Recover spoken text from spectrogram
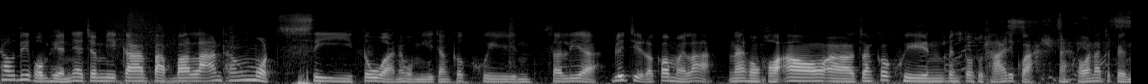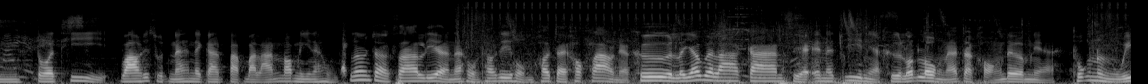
เท่าที่ผมเห็นเนี่ยจะมีการปรับบาลานซ์ทั้งหมด 4 ตัวนะผมมีจังก็ควีนซาเลียบริจิตแล้วก็มอยล่านะผมขอเอาอ่าจังก็ควีนเป็นตัวสุดท้ายดีกว่านะเพราะว่าน่าจะเป็นตัวที่ว้าวที่สุดนะในการปรับบาลานซ์รอบนี้นะผมเริ่มจากซาเลียนะผมเท่าที่ผมเข้าใจคร่าวๆเนี่ยคือระยะเวลาการเสีย energy เนี่ยคือลดลงนะจากของเดิมเนี่ยทุก 1 วิ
